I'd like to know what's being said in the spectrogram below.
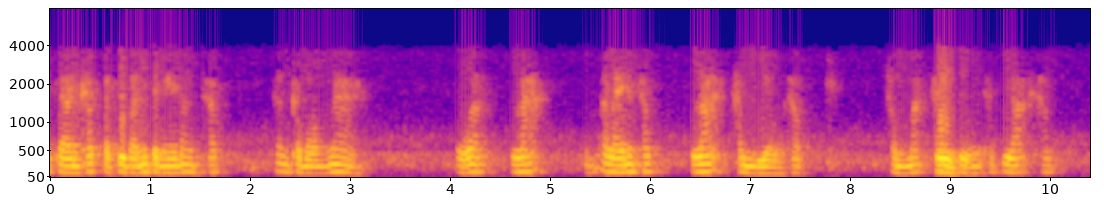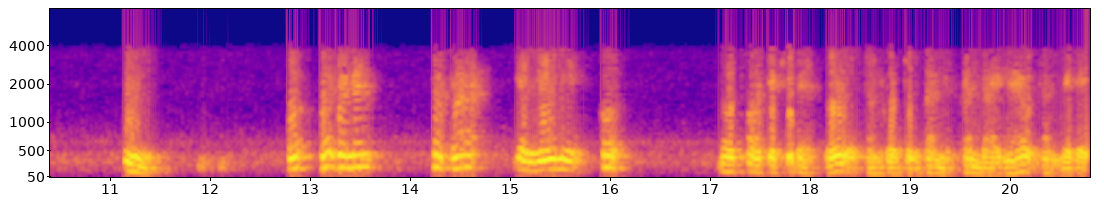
อาจารย์ครับ ปัจจุบันนี้เป็นยังไงบ้างครับ ท่านก็มองหน้าบอกว่าละอะไรนะครับ ละคำเดียวครับธรรมะขั้นสูงครับละครับ อืมเพราะเพราะฉะนั้นถ้าพระอย่างนี้เนี่ยก็เราพอจะคิดได้เออท่านคนถึงขั้นขั้นใดแล้วท่านไม่ได้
